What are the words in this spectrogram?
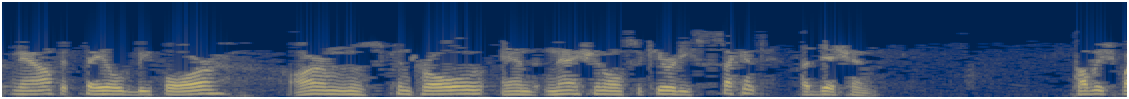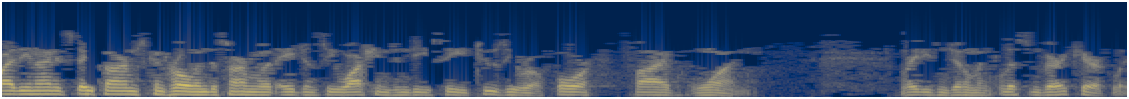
Work now if it failed before? Arms Control and National Security Second Edition. Published by the United States Arms Control and Disarmament Agency, Washington, D.C. 20451. Ladies and gentlemen, listen very carefully.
